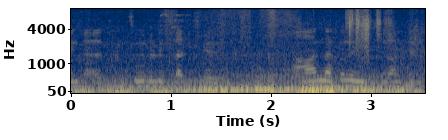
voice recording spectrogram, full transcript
ఇంత సూర్యుడు ఇట్లా వచ్చేది నేను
